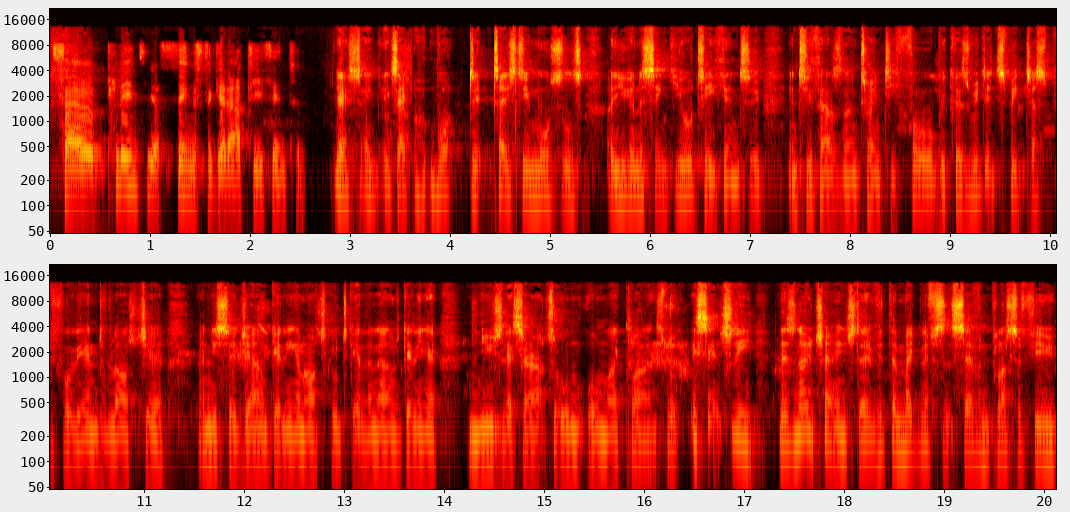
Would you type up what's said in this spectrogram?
So plenty of things to get our teeth into. Yes, exactly. What tasty morsels are you going to sink your teeth into in 2024? Because we did speak just before the end of last year, and you said, "Yeah, I'm getting an article together now. I'm getting a newsletter out to all, all my clients." But essentially, there's no change, David. The Magnificent Seven plus a few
